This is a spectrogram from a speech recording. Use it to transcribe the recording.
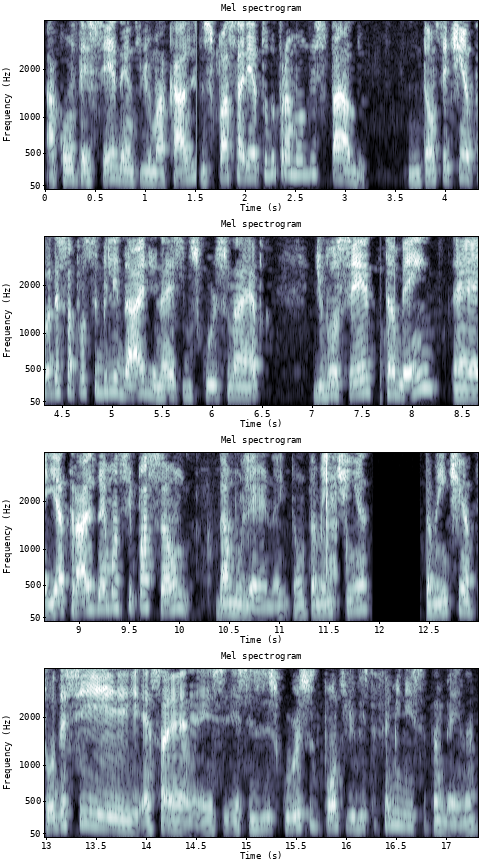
acontecer dentro de uma casa, isso passaria tudo para a mão do Estado. Então você tinha toda essa possibilidade, né, esse discurso na época, de você também é, ir atrás da emancipação da mulher, né? Então também tinha também tinha todo esse, essa, é, esse, esses discursos do ponto de vista feminista também, né?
